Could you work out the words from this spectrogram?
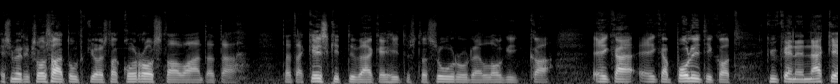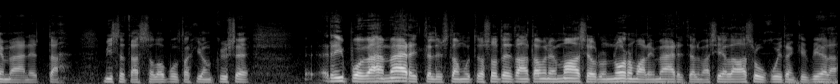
esimerkiksi osa tutkijoista korostaa vaan tätä, tätä keskittyvää kehitystä, suuruuden logiikkaa, eikä, eikä poliitikot kykene näkemään, että mistä tässä lopultakin on kyse riippuu vähän määrittelystä, mutta jos otetaan tämmöinen maaseudun normaali määritelmä, siellä asuu kuitenkin vielä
